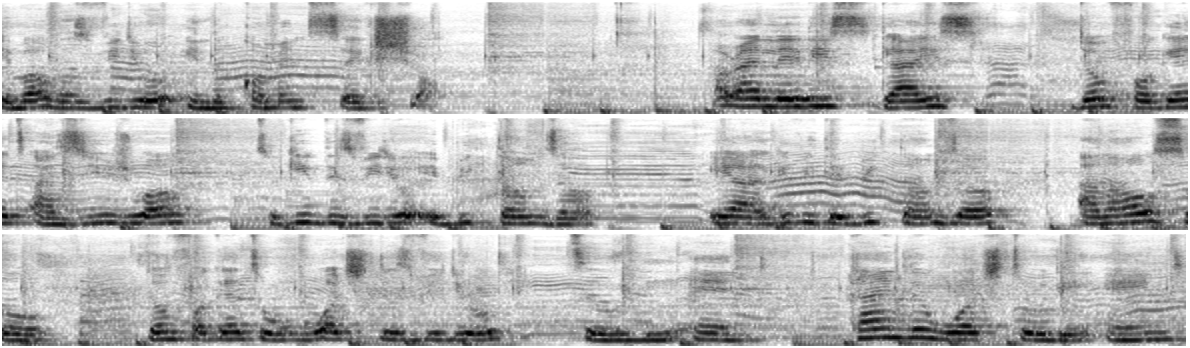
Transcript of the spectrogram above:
about this video in the comment section. Alright, ladies, guys, don't forget as usual to give this video a big thumbs up. Yeah, give it a big thumbs up, and also don't forget to watch this video till the end. Kindly watch till the end,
